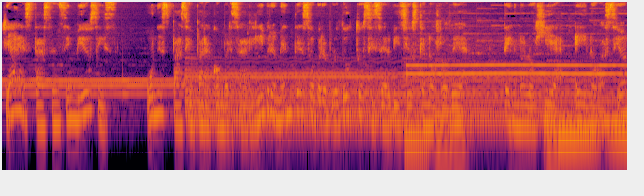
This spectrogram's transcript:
Ya estás en Simbiosis, un espacio para conversar libremente sobre productos y servicios que nos rodean, tecnología e innovación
